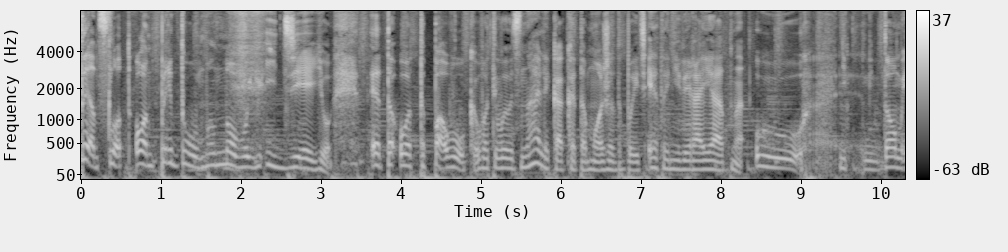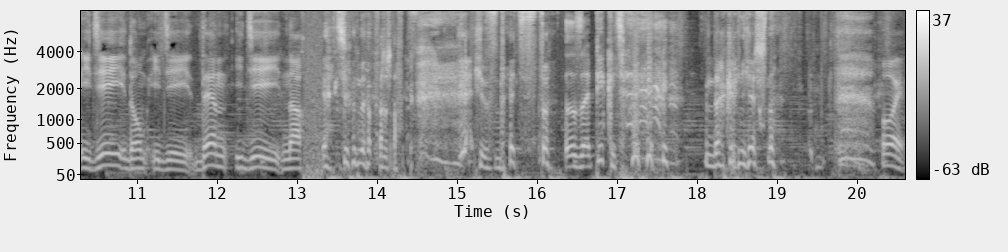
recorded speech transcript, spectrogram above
Дедслот. Он придумал новую идею. Это Отто Паук. Вот вы знали, как это может быть? Это невероятно. у Дом идей, дом идей. Дэн идей нахуй отсюда, пожалуйста. Издательство. Запикать. Да, конечно. Ой,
